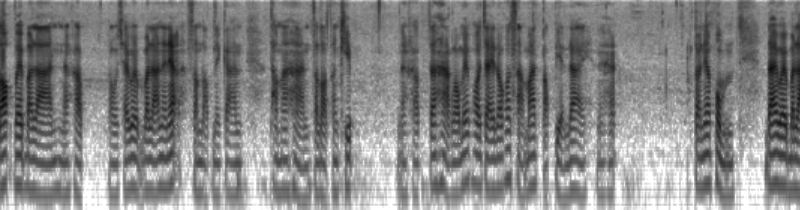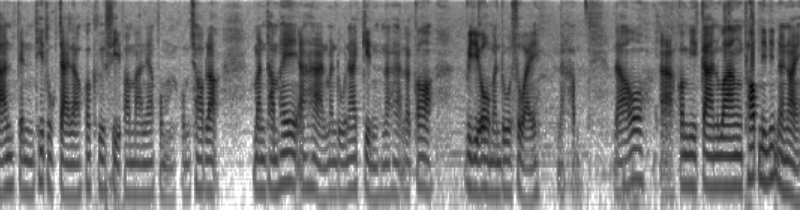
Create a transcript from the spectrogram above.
ล็อกไว้บาลานซ์นะครับ เราใช้ไว้บาลานซ์อันเนี้ยสำหรับในการทำอาหารตลอดทั้งคลิป นะครับถ้าหากเราไม่พอใจเราก็สามารถปรับเปลี่ยนได้นะฮะตอนนี้ผมได้ไวบาลานซ์เป็นที่ถูกใจแล้วก็คือสีประมาณนี้ผมผมชอบแล้ว มันทำให้อาหารมันดูน่ากินนะฮะแล้วก็วิดีโอมันดูสวยนะครับ แล้วก็มีการวางพร็อพนิดๆหน่อย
